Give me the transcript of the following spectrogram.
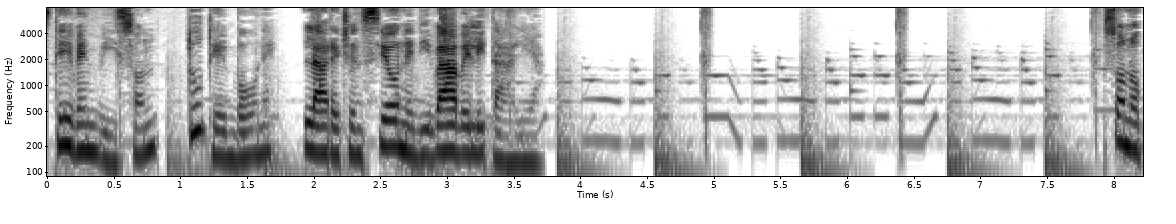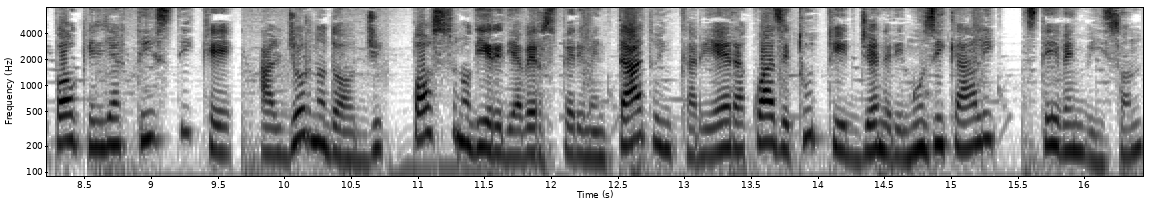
Steven Wilson, tutte buone, la recensione di Vavel Italia. Sono pochi gli artisti che, al giorno d'oggi, possono dire di aver sperimentato in carriera quasi tutti i generi musicali, Steven Wilson,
